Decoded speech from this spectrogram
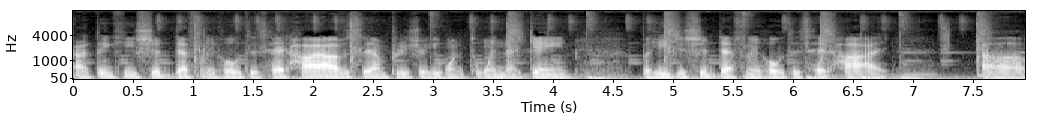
I think he should definitely hold his head high. Obviously, I'm pretty sure he wanted to win that game, but he just should definitely hold his head high. Uh,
